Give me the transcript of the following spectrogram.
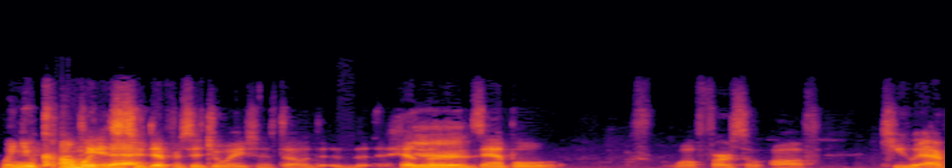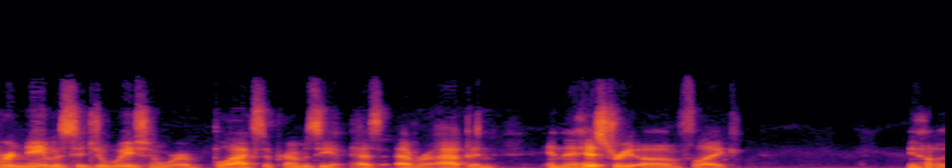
when you come with it's that, two different situations though. The, the Hitler Yeah. example. Well, first of off, can you ever name a situation where black supremacy has ever happened in the history of like, you know,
